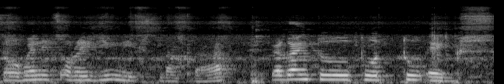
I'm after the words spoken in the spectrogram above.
So when it's already mixed like that, we're going to put two eggs.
